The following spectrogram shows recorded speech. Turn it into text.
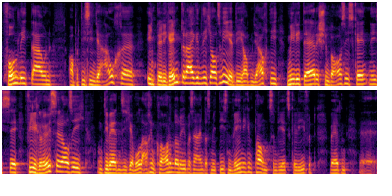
von Litauen. Aber die sind ja auch äh, intelligenter eigentlich als wir. Die haben ja auch die militärischen Basiskenntnisse viel größer als ich. Und die werden sich ja wohl auch im Klaren darüber sein, dass mit diesen wenigen Panzern, die jetzt geliefert werden, äh,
